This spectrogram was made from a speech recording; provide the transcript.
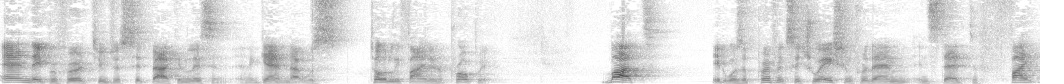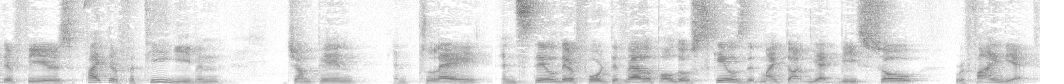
and they preferred to just sit back and listen. And again, that was totally fine and appropriate. But it was a perfect situation for them instead to fight their fears, fight their fatigue, even jump in and play, and still, therefore, develop all those skills that might not yet be so refined yet.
